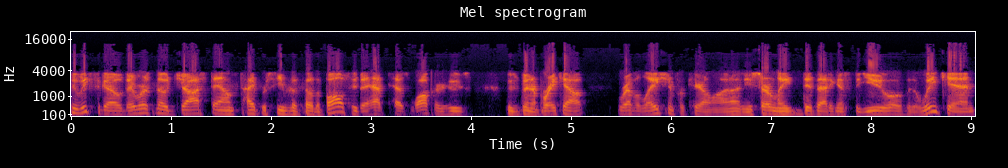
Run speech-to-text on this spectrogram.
two weeks ago, there was no Josh Downs type receiver to throw the ball to. They have Tez Walker, who's who's been a breakout revelation for Carolina, and you certainly did that against the U over the weekend.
